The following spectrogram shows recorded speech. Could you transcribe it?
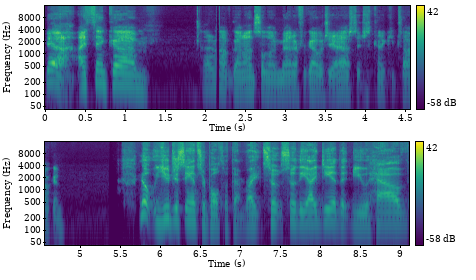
yeah i think um i don't know i've gone on so long matt i forgot what you asked. I just kind of keep talking no, you just answer both of them, right? So so the idea that you have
